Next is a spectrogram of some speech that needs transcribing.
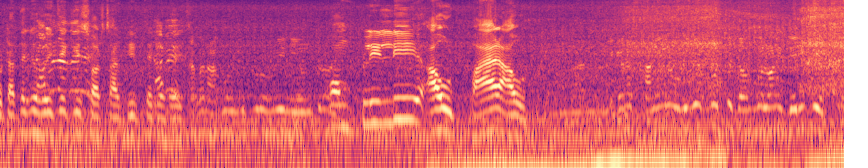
ওটা থেকে হয়েছে কি শর্ট সার্কিট থেকে হয়েছে। কমপ্লিটলি আউট ফায়ার আউট স্থানীয় অভিযোগ করছে দমকল অনেক দেরিতে এসছে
